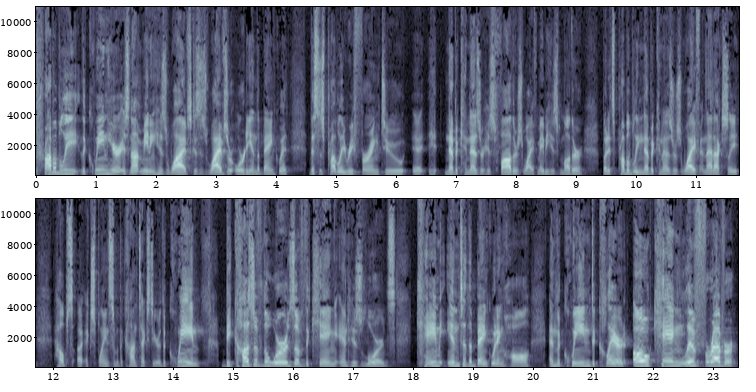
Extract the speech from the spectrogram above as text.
probably, the queen here is not meaning his wives, because his wives are already in the banquet. This is probably referring to uh, Nebuchadnezzar, his father's wife, maybe his mother, but it's probably Nebuchadnezzar's wife, and that actually helps uh, explain some of the context here. The queen, because of the words of the king and his lords, came into the banqueting hall, and the queen declared, O king, live forever.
